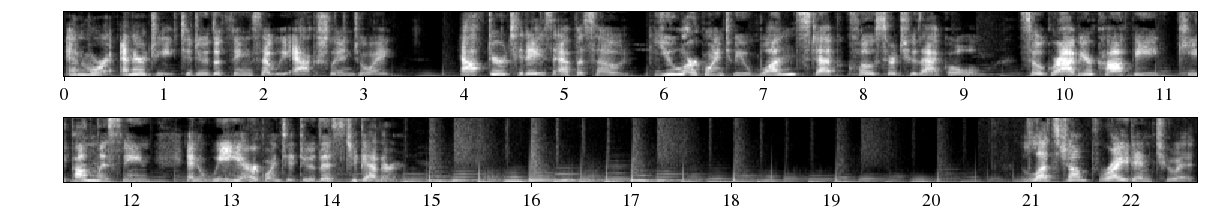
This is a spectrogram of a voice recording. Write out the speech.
and more energy to do the things that we actually enjoy. After today's episode, you are going to be one step closer to that goal. So grab your coffee, keep on listening, and we are going to do this together. Let's jump right into it.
